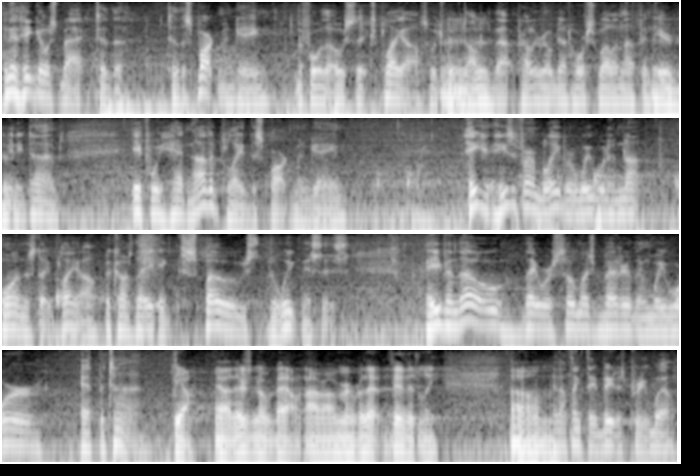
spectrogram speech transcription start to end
And then he goes back to the to the Sparkman game before the 06 playoffs, which we've talked about. Probably rode that horse well enough in here many times. If we had not have played the Sparkman game, he he's a firm believer we would have not won the state playoff because they exposed the weaknesses, even though they were so much better than we were at the time. Yeah, yeah. There's no doubt. I, remember that vividly. Um, And I think they beat us pretty well.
